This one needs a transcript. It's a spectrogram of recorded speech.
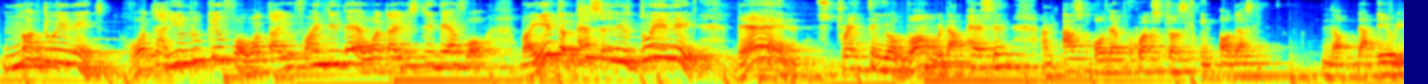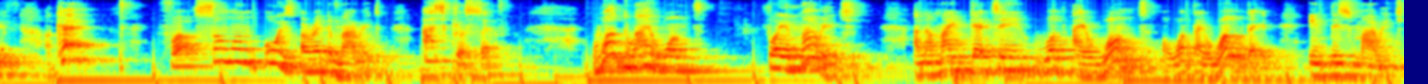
not doing it, what are you looking for? What are you finding there? What are you still there for? But if the person is doing it, then strengthen your bond with that person and ask other questions in others in that area. Okay? For someone who is already married, ask yourself, what do I want for a marriage? And am I getting what I want or what I wanted in this marriage?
